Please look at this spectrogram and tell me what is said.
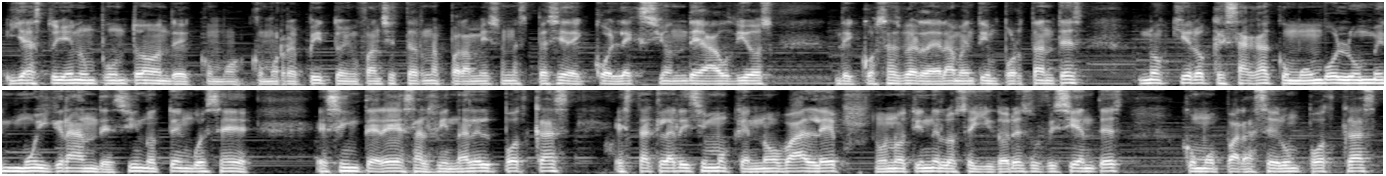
y ya estoy en un punto donde, como, como repito, Infancia Eterna para mí es una especie de colección de audios de cosas verdaderamente importantes. No quiero que se haga como un volumen muy grande, si no tengo ese, ese interés. Al final el podcast está clarísimo que no vale o no tiene los seguidores suficientes como para hacer un podcast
